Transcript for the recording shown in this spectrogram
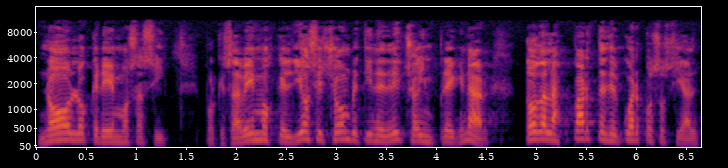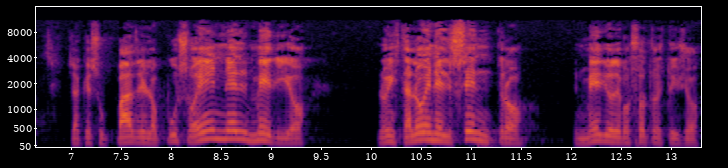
No lo queremos así, porque sabemos que el Dios hecho hombre tiene derecho a impregnar todas las partes del cuerpo social, ya que su Padre lo puso en el medio, lo instaló en el centro, en medio de vosotros estoy yo,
